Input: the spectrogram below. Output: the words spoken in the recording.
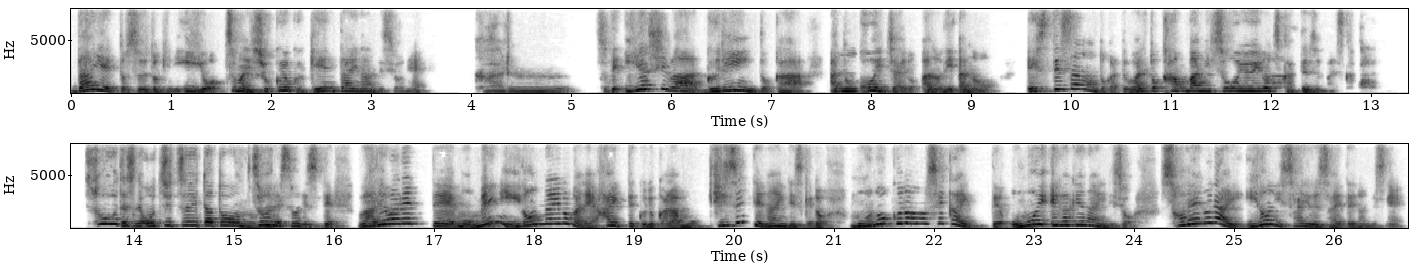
ダイエットするときにいいよ。つまり食欲減退なんですよね。わかる。それで、癒しはグリーンとか、あと濃い茶色、あの、りあの、エステサロンとかって割と看板にそういう色使ってるじゃないですか。そうですね。落ち着いたトーンのね。そうです、そうです。で、我々ってもう目にいろんな色がね、入ってくるからもう気づいてないんですけど、モノクロの世界って思い描けないんですよ。それぐらい色に左右されてるんですね。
